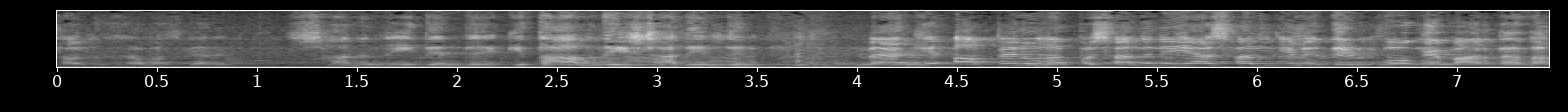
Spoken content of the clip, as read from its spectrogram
صاحب زدہ صاحب آس کہہ سن نہیں دین دے کتاب دے حصہ دین دے میں کہ آپ پہ انہوں پسند نہیں ہے سن کی میں دین کو کے مارنا نا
